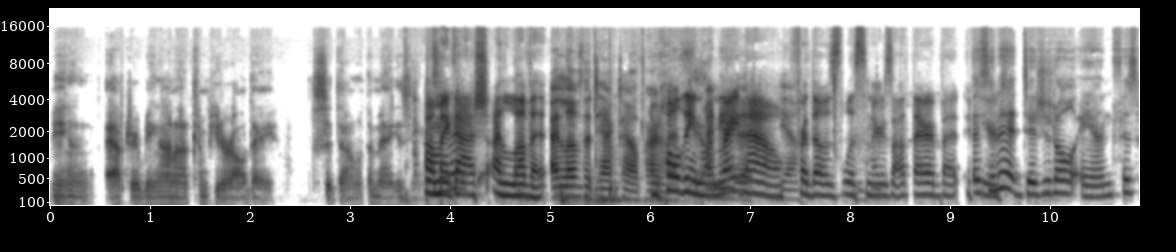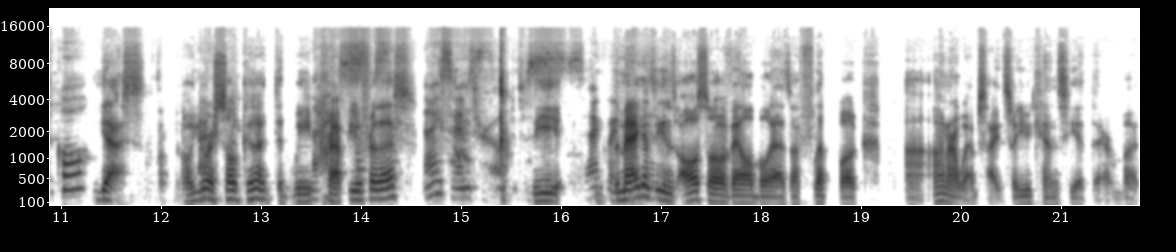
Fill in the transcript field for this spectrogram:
being after being on a computer all day sit down with a magazine Oh my gosh, I love it. I love the tactile part. I'm of holding I one right it. now Yeah. for those listeners out there. But if Isn't you're it digital and physical? yes oh you are so good did we prep you for this Nice intro. Just The- the magazine is also available as a flip book uh, on our website so you can see it there but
